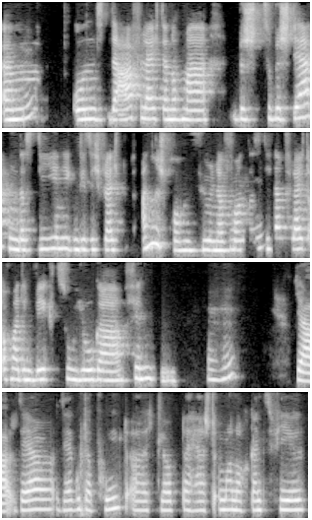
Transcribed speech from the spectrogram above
Ähm, mhm. Und da vielleicht dann nochmal zu bestärken, dass diejenigen, die sich vielleicht angesprochen fühlen davon, mhm. dass die dann vielleicht auch mal den Weg zu Yoga finden. Mhm. Ja, sehr, sehr guter Punkt. Äh, ich glaube, da herrscht immer noch ganz viel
